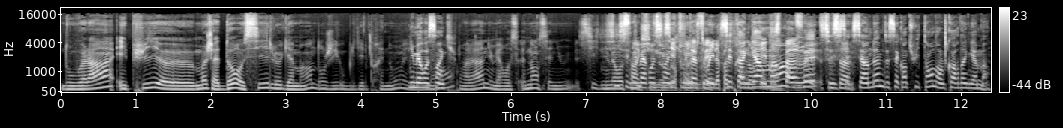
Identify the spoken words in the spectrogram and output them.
Donc voilà. Et puis euh, moi j'adore aussi le gamin dont j'ai oublié le prénom. Numéro évidemment. 5. Voilà, numéro c- non c'est num- si, numéro Si, 5. c'est numéro Si, 5. tout à fait. Il a pas de C'est un gamin, en disparu, fait. c'est C'est c'est- c'est un homme de 58 ans dans le corps d'un gamin.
